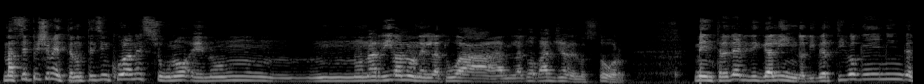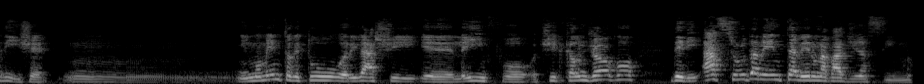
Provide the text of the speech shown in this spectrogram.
ma semplicemente non ti si incula nessuno e non, non arrivano nella tua, nella tua pagina dello store. Mentre David Galindo di Vertigo Gaming dice: "Mm, Il momento che tu rilasci eh, le info circa un gioco, devi assolutamente avere una pagina Steam.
